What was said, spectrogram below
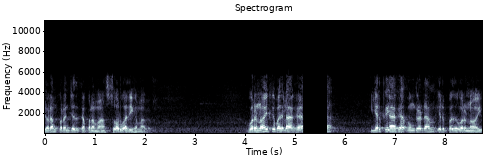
ஜுரம் குறைஞ்சதுக்கு அப்புறமா சோர்வு அதிகமாகுது. ஒரு நோய்க்கு பதிலாக இயற்கையாக உங்களிடம் இருப்பது ஒரு நோய்.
